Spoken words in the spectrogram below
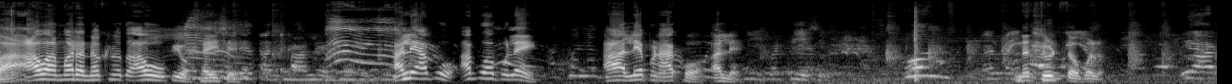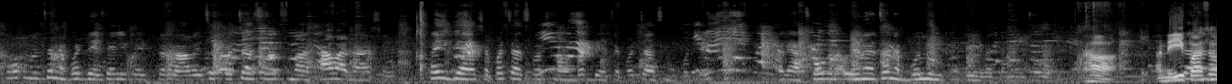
આ- આવા મારા નખનો તો આવો ઉપયોગ થાય છે. આલે. આ આપો આપો આપો લે હા લે પણ આખો આલે નથી તૂટતો બોલો. આ આ હા અને ઈ પાછો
